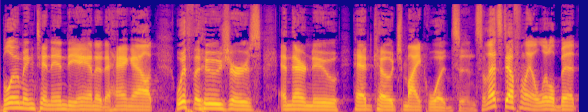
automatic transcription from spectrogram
Bloomington, Indiana to hang out with the Hoosiers and their new head coach, Mike Woodson. So that's definitely a little bit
